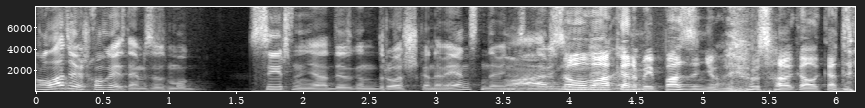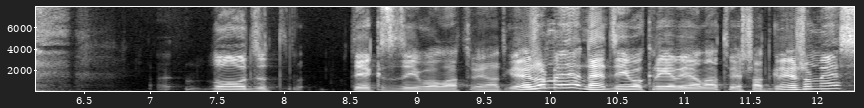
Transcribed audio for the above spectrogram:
No latviešu hokeistiem es esmu sirsniņā diezgan drošs, ka neviens. 99. No vakar bija paziņojums, atkal, kad lūdzu tie, kas dzīvo Latvijā, atgriežamies. Nē, dzīvo Krievijā, Latvieši atgriežamies.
